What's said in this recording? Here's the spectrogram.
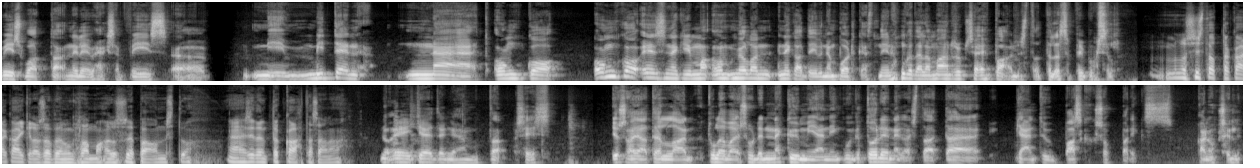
viisi vuotta, 495. Öö, mi- miten näet, onko, onko ensinnäkin, me ollaan negatiivinen podcast, niin onko täällä mahdollisuuksia epäonnistua tällä sopimuksella? No siis totta kai kaikilla sopimuksilla on mahdollisuus epäonnistua. Eihän siitä nyt ole kahta sanaa. No ei tietenkään, mutta siis jos ajatellaan tulevaisuuden näkymiä, niin kuinka todennäköistä, että tämä kääntyy paskaksi soppariksi kanuksille?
